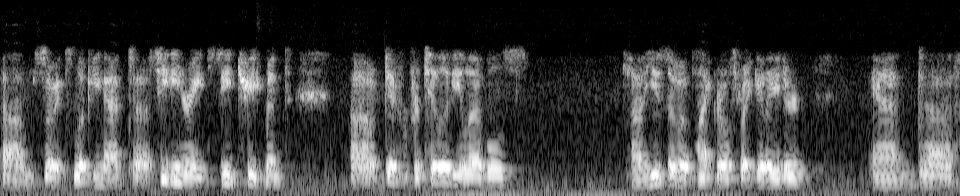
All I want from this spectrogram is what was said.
Um, so it's looking at uh, seeding rates, seed treatment, uh, different fertility levels, uh, use of a plant growth regulator, and uh,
